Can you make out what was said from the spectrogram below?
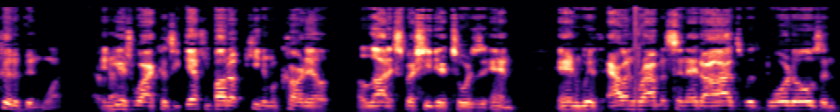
could have been one. Okay. And here's why, because he definitely brought up Keenan McCardell a lot, especially there towards the end. And with Allen Robinson at odds with Bortles and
